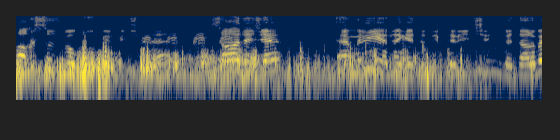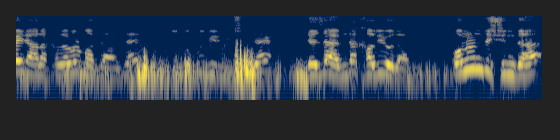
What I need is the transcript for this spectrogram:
Haksız ve hukuksuz bir biçimde sadece emri yerine getirdikleri için ve darbeyle alakaları olmadığı halde tutuklu bir biçimde cezaevinde kalıyorlar. Onun dışında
